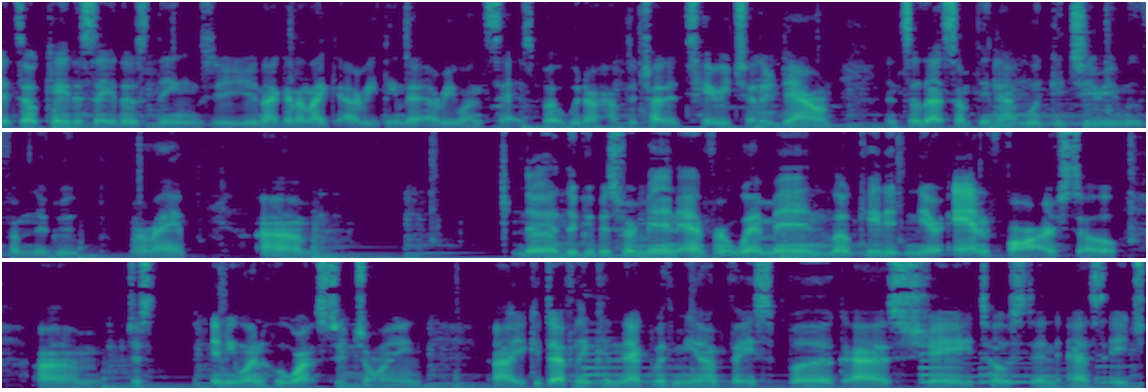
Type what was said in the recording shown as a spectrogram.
it's okay to say those things. You're not going to like everything that everyone says, but we don't have to try to tear each other down. And so that's something that would get you removed from the group, all right? Um, the, the group is for men and for women, located near and far. So um, just anyone who wants to join. Uh, you could definitely connect with me on Facebook as Shay Toston, S H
